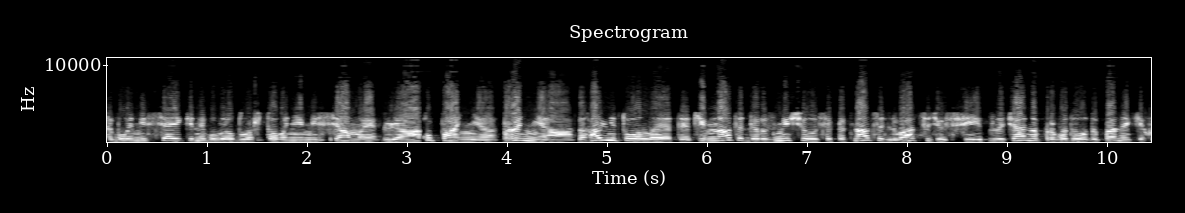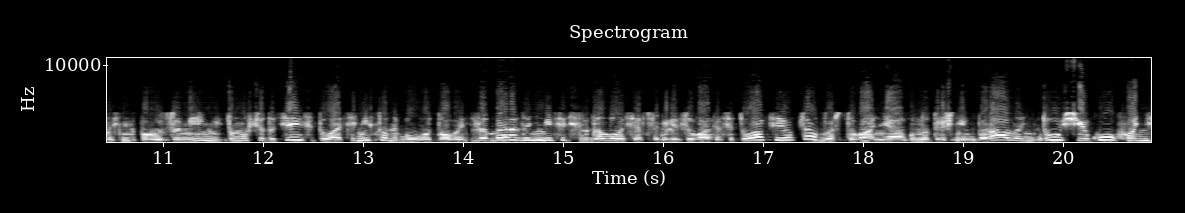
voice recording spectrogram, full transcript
Це були місця, які не були облаштовані місцями для купання, прання, загальні туалети, кімнати, де розміщувалося 15-20 осіб. Звичайно, приводило до певних якихось непорозумінь, тому що до цієї ситуації ніхто не був готовий. За березень місяць вдалося стабілізувати ситуацію. Це облаштування внутрішніх вбиралень, душів, кухонь,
